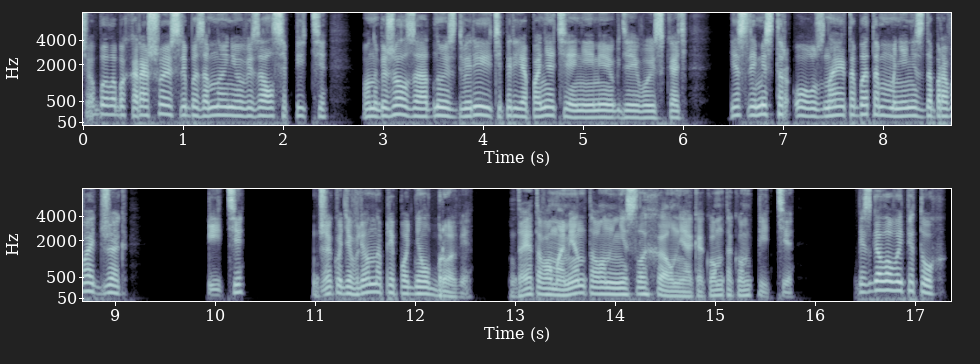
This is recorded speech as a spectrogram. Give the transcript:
«Все было бы хорошо, если бы за мной не увязался Питти. Он убежал за одну из дверей, и теперь я понятия не имею, где его искать. Если мистер О узнает об этом, мне не сдобровать, Джек». «Питти?» Джек удивленно приподнял брови. До этого момента он не слыхал ни о каком таком Питте. «Безголовый петух»,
